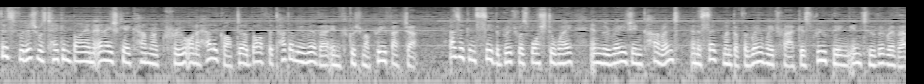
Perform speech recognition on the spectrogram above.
This footage was taken by an NHK camera crew on a helicopter above the Tadami River in Fukushima Prefecture. As you can see, the bridge was washed away in the raging current and a segment of the railway track is drooping into the river.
